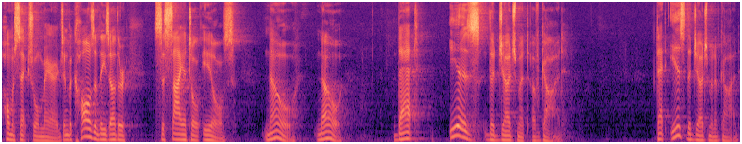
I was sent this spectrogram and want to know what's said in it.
homosexual marriage and because of these other societal ills. No, no. That is the judgment of God. That is the judgment of God.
